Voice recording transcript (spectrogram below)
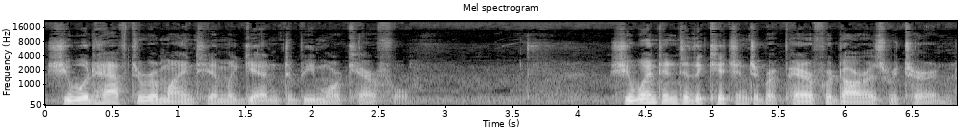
She would have to remind him again to be more careful. She went into the kitchen to prepare for Dara's return.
